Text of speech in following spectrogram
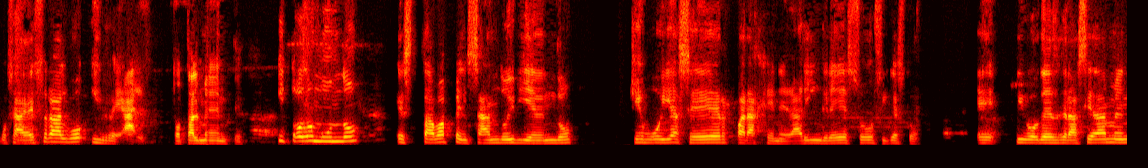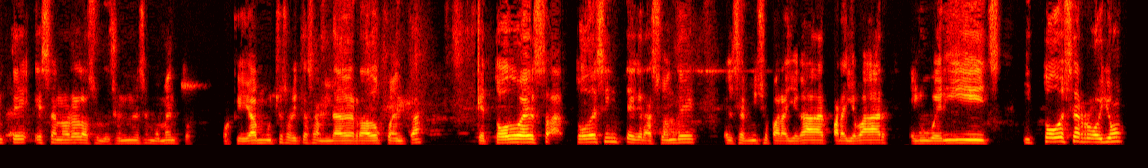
O sea, eso era algo irreal. totalmente. Y todo el mundo estaba pensando y viendo qué voy a hacer para generar ingresos y esto. Eh, digo, desgraciadamente esa no era la solución en ese momento, porque ya muchos ahorita se han haber dado cuenta que todo esa, toda esa integración de el servicio para llegar, para llevar, el Uber Eats y todo ese rollo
